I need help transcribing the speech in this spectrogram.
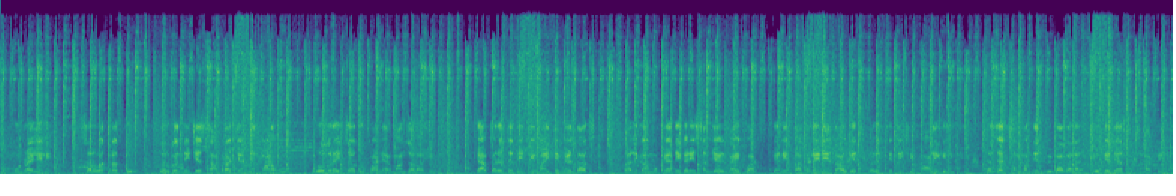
तुंबून राहिल्याने सर्वत्र दु दुर्गंधीचे साम्राज्य निर्माण होऊन रोगराईचा धोका निर्माण झाला आहे. या परिस्थितीची माहिती मिळताच पालिका मुख्याधिकारी संजय गायकवाड यांनी तातडीने धाव घेत परिस्थितीची पाहणी केली. तसेच संबंधित विभागाला योग्य त्या सूचना केल्या.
